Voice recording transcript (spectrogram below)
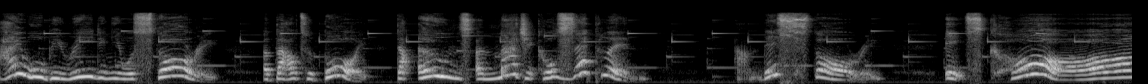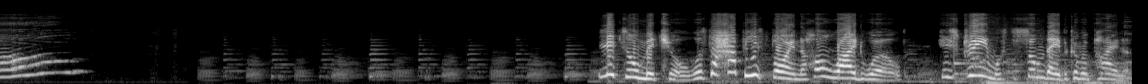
I will be reading you a story about a boy that owns a magical zeppelin. And this story is called... Little Mitchell was the happiest boy in the whole wide world. His dream was to someday become a pilot,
